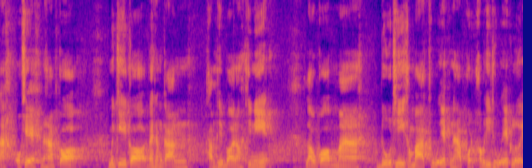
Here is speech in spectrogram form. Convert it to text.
อะโอเคนะครับก็เมื่อกี้ก็ได้ทำการทำที่บอยเนาะทีนี้เราก็มาดูที่คำว่า 2x นะครับ กดเข้าไปที่ 2x เลย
